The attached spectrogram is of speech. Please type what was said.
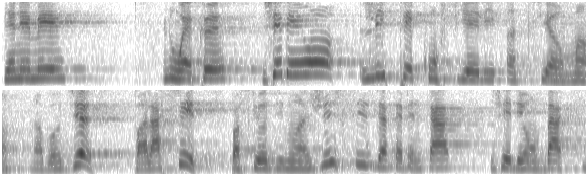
Bien aimé, nous est que Gédéon l'était confié entièrement dans bon Dieu par la suite, parce que dit nous en Juge 6, verset 24, Gédéon bâtit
